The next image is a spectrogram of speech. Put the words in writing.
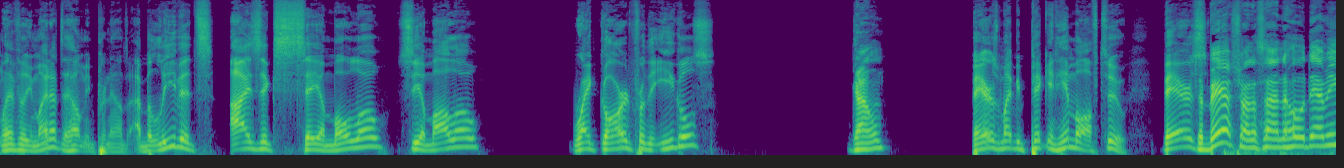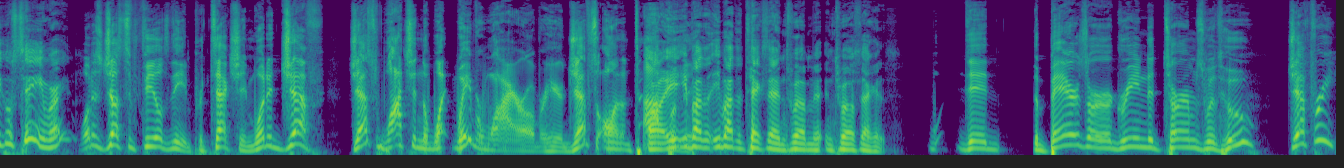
Landfill, you might have to help me pronounce. I believe it's Isaac Sayamolo, Siamalo, right guard for the Eagles. Gone. Bears might be picking him off too. Bears. The Bears trying to sign the whole damn Eagles team, right? What does Justin Fields need? Protection. What did Jeff? Jeff's watching the wa- waiver wire over here. Jeff's on the top. Of he, he it. about to, he about to text that in twelve in twelve seconds. Did the Bears are agreeing to terms with who? Jeffrey.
